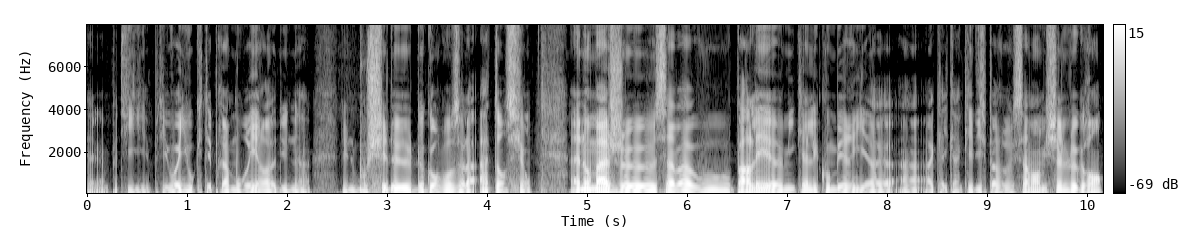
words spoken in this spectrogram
un petit, petit voyou qui était prêt à mourir euh, d'une bouchée de, de, gorgonzola. Attention, un hommage, euh, ça va vous parler, Michael Lecomberi, à, à, quelqu'un qui est disparu récemment, Michel Legrand.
